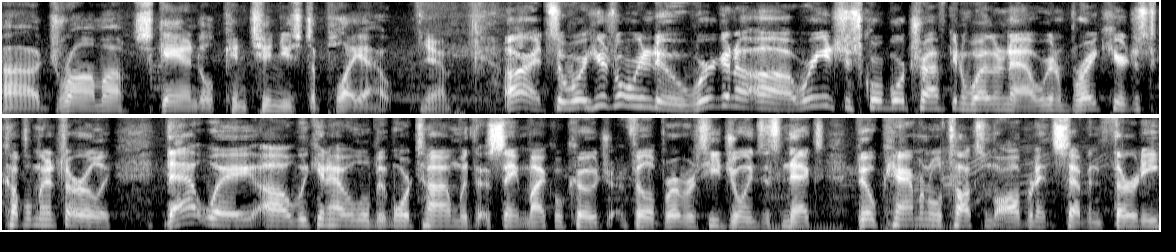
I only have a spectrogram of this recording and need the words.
uh, drama scandal continues to play out. Yeah. All right. So here's what we're gonna do. We're gonna uh, we're gonna get you scoreboard traffic and weather now. We're gonna break here just a couple minutes early. That way uh, we can have a little bit more time with St. Michael coach Philip Rivers. He joins us next. Bill Cameron will talk some Auburn at 7:30,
